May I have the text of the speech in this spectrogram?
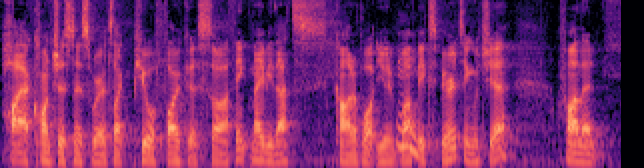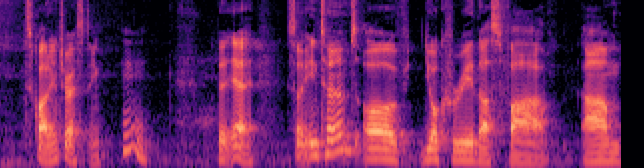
higher consciousness where it's like pure focus. So I think maybe that's kind of what you might be experiencing. Which yeah, I find that it's quite interesting. But yeah, so in terms of your career thus far. Um,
